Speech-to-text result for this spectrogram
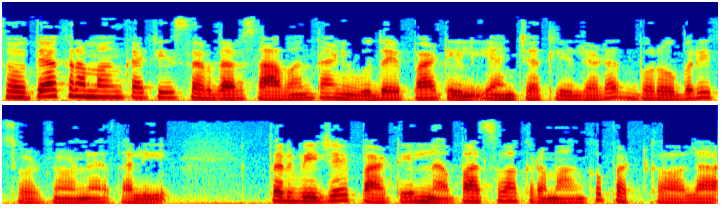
चौथ्या क्रमांकाची सरदार सावंत आणि उदय पाटील यांच्यातली लढत बरोबरीत सोडवण्यात आली. तर विजय पाटीलनं पाचवा क्रमांक पटकावला.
